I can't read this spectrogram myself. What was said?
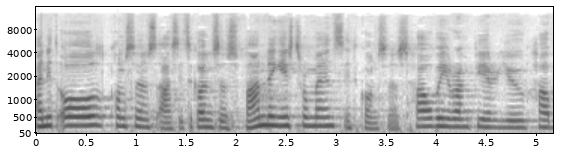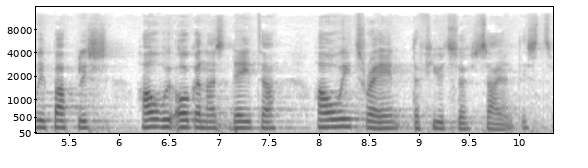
And it all concerns us. It concerns funding instruments, it concerns how we run peer review, how we publish, how we organize data, how we train the future scientists.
